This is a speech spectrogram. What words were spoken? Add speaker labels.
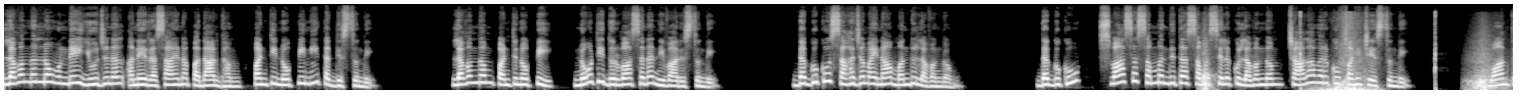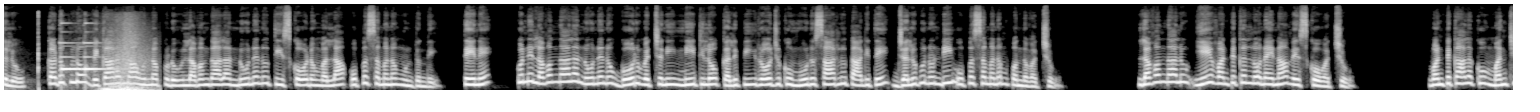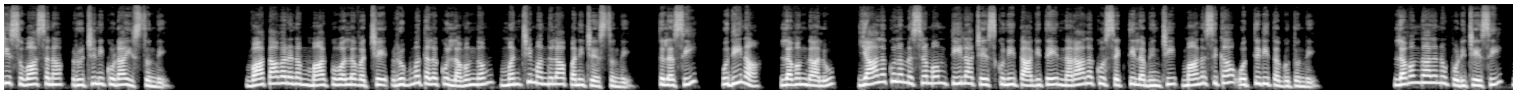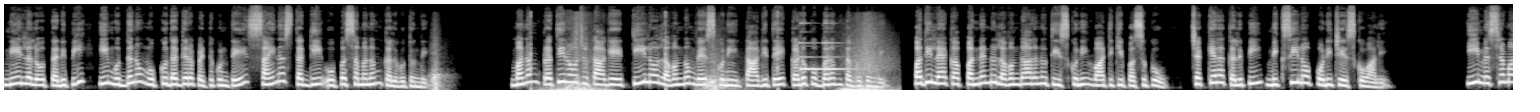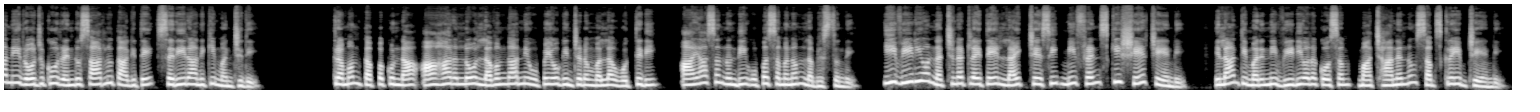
Speaker 1: లవంగంలో ఉండే యూజనల్ అనే రసాయన పదార్థం పంటి నొప్పిని తగ్గిస్తుంది. లవంగం పంటి నొప్పి నోటి దుర్వాసన నివారిస్తుంది. దగ్గుకు సహజమైన మందు లవంగం. దగ్గుకు శ్వాస సంబంధిత సమస్యలకు లవంగం చాలా వరకు పని చేస్తుంది. వాంతులు కడుపులో వికారంగా ఉన్నప్పుడు లవంగాల నూనెను తీసుకోవడం వల్ల ఉపశమనం ఉంటుంది. తేనె కొన్ని లవంగాల నూనెను గోరువెచ్చని నీటిలో కలిపి రోజుకు మూడుసార్లు తాగితే జలుబు నుండి ఉపశమనం పొందవచ్చు. లవంగాలు ఏ వంటకంలోనైనా వేసుకోవచ్చు. వంటకాలకు మంచి సువాసన రుచిని కూడా ఇస్తుంది. వాతావరణం మార్పు వల్ల వచ్చే రుగ్మతలకు లవంగం మంచి మందులా పనిచేస్తుంది. తులసి పుదీనా లవంగాలు యాలకుల మిశ్రమం తీలా చేసుకుని తాగితే నరాలకు శక్తి లభించి మానసిక ఒత్తిడి తగ్గుతుంది. లవంగాలను పొడిచేసి నీళ్ళలో తడిపి ఈ ముద్దను ముక్కు దగ్గర పెట్టుకుంటే సైనస్ తగ్గి ఉపశమనం కలుగుతుంది. మనం ప్రతిరోజు తాగే టీలో లవంగం వేసుకుని తాగితే కడుపుబ్బరం తగ్గుతుంది. పది లేక పన్నెండు లవంగాలను తీసుకుని వాటికి పసుపు చక్కెర కలిపి మిక్సీలో పొడి చేసుకోవాలి. ఈ మిశ్రమాన్ని రోజుకు రెండుసార్లు తాగితే శరీరానికి మంచిది. క్రమం తప్పకుండా ఆహారంలో లవంగాన్ని ఉపయోగించడం వల్ల ఒత్తిడి ఆయాసం నుండి ఉపశమనం లభిస్తుంది. ఈ వీడియో నచ్చినట్లయితే లైక్ చేసి మీ ఫ్రెండ్స్కి షేర్ చేయండి. ఇలాంటి మరిన్ని వీడియోల కోసం మా ఛానల్ను సబ్స్క్రైబ్ చేయండి.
